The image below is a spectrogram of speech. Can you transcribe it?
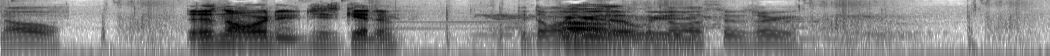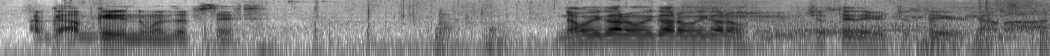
No. There's no order, you just get them. Oh. Get the We're one get though, the we're one here. two, three. I'm, I'm getting the ones upstairs. No, we got him, we got him, we got him. Just stay there, just stay here. Come on.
